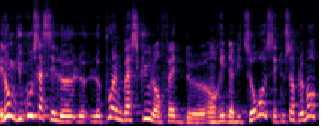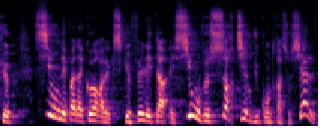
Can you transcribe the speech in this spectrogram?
Et donc, du coup, ça, c'est le, point de bascule, en fait, de Henri David Thoreau, c'est tout simplement que si on n'est pas d'accord avec ce que fait l'État et si on veut sortir du contrat social,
